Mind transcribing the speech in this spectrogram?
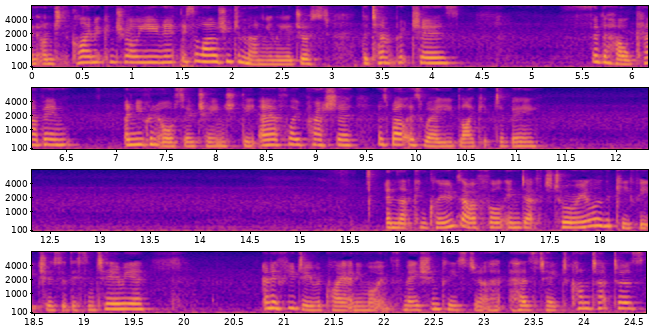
And onto the climate control unit. This allows you to manually adjust the temperatures for the whole cabin and you can also change the airflow pressure as well as where you'd like it to be. And that concludes our full in-depth tutorial of the key features of this interior. And if you do require any more information, please do not hesitate to contact us.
